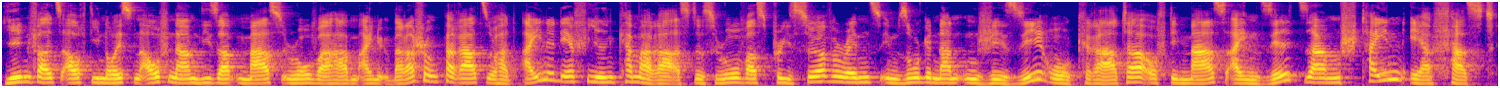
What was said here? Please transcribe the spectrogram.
Jedenfalls auch die neuesten Aufnahmen dieser Mars-Rover haben eine Überraschung parat. So hat eine der vielen Kameras des Rovers Perseverance im sogenannten Jezero-Krater auf dem Mars einen seltsamen Stein erfasst.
